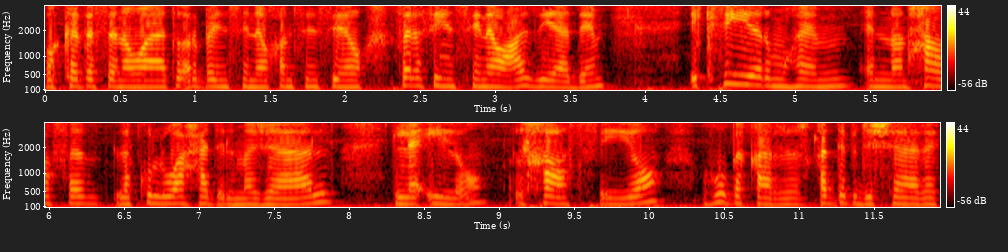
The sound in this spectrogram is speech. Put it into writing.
وكذا سنوات و40 سنة و50 سنة و30 سنة وعلى زيادة كثير مهم إنه نحافظ لكل واحد المجال لإله الخاص فيه وهو بقرر قد بده يشارك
